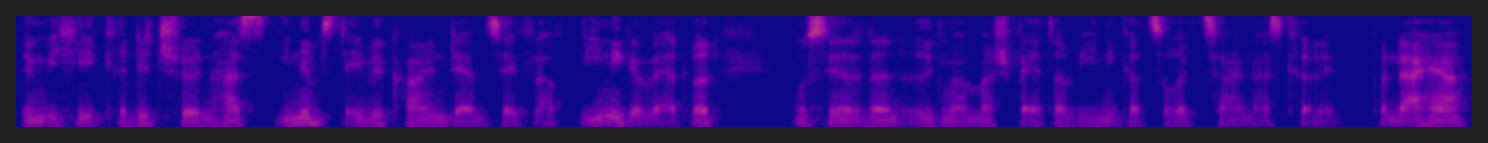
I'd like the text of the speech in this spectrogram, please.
irgendwelche Kreditschulden hast in einem Stablecoin, der im SafeLove weniger wert wird, musst du ja dann irgendwann mal später weniger zurückzahlen als Kredit. Von daher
